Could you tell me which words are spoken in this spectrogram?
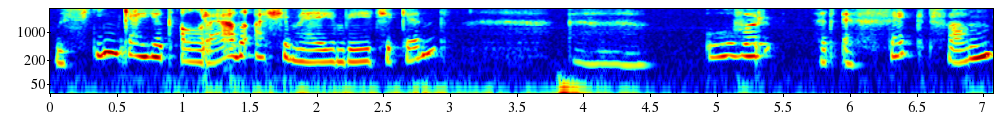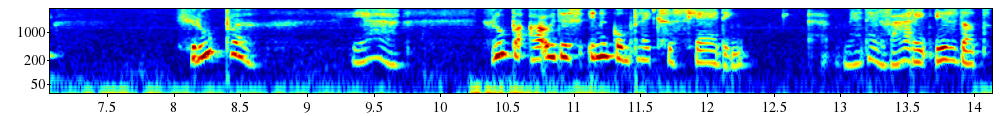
misschien kan je het al raden als je mij een beetje kent over het effect van groepen. Ja, groepen ouders in een complexe scheiding. Eh, mijn ervaring is dat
